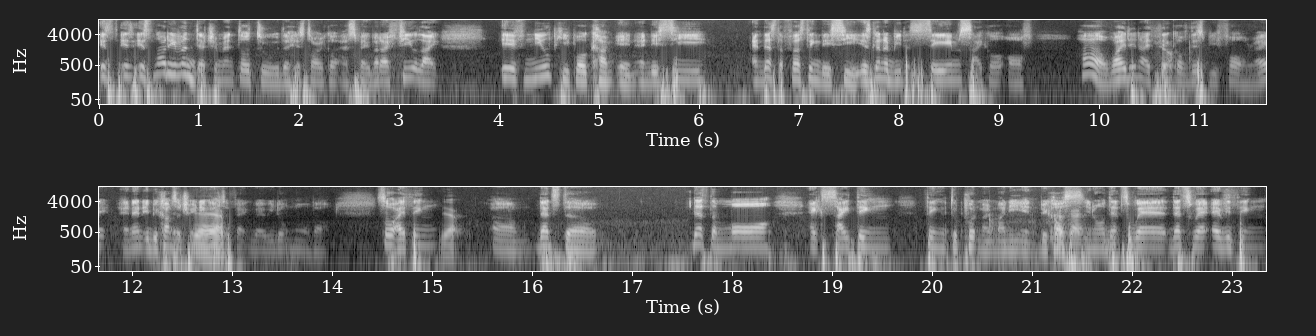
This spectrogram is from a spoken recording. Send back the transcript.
it's, it's, it's not even detrimental to the historical aspect, but I feel like if new people come in and they see, and that's the first thing they see, it's going to be the same cycle of, huh, why didn't I think Sure. of this before, right? And then it becomes a training Yeah, yeah. artifact where we don't know about. So I think Yep. um, that's the that's the more exciting thing to put my money in because Okay. you know that's where that's where everything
